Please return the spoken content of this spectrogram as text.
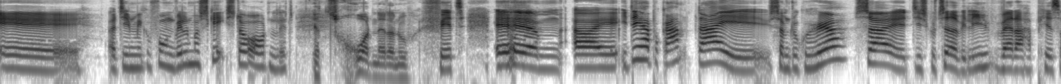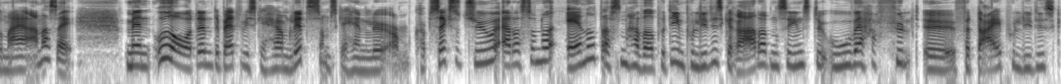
øh, og din mikrofon vil måske stå ordentligt. Jeg tror, den er der nu. Fedt. Øhm, og øh, i det her program, der, øh, som du kunne høre, så øh, diskuterede vi lige, hvad der har pisset mig og Anders af. Men udover den debat, vi skal have om lidt, som skal handle om COP26, er der så noget andet, der sådan har været på din politiske radar den seneste uge. Hvad har fyldt øh, for dig politisk?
